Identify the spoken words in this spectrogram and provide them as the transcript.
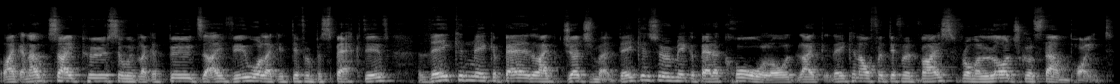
like an outside person with like a bird's eye view or like a different perspective, they can make a better like judgment. They can sort of make a better call or like they can offer different advice from a logical standpoint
